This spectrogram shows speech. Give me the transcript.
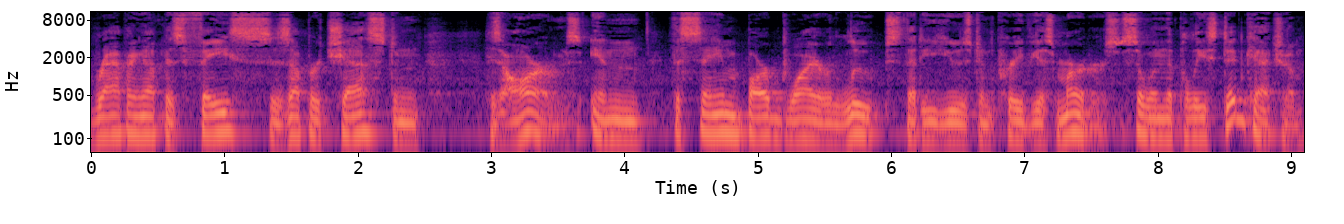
wrapping up his face, his upper chest, and his arms in the same barbed wire loops that he used in previous murders. So when the police did catch him,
